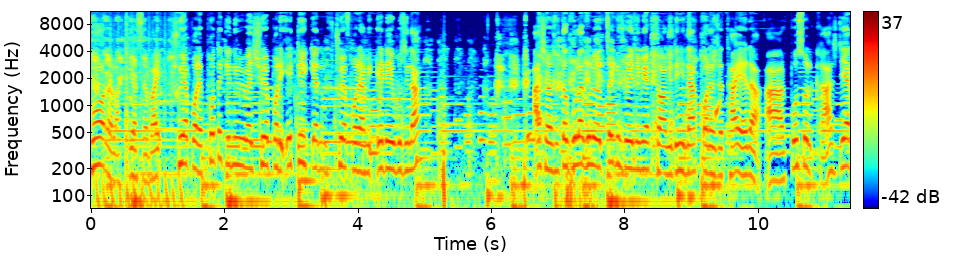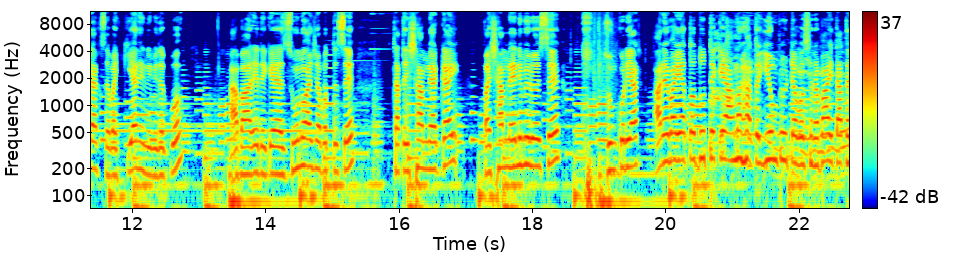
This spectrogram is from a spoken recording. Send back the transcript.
মরালা ঠিক আছে ভাই। শুয়ে পড়ে প্রত্যেক এনিমি ভাই শুয়ে পড়ে এটাই কেন শুয়ে পড়ে আমি এটাই বুঝি না। আশেপাশে তো গুলাগুলি হচ্ছে কিন্তু এনিমি একটা আমি দেখি না। কোনে যে থায় এরা আর প্রচুর ঘাস দিয়ে রাখছে ভাই কি আর এনিমি দেখব? আবার এদিকে জুনও আইসা পড়তেছে। তাতে সামনে এক গাই ভাই সামনে এনিমি রয়েছে। জুম করি আর। আরে ভাই, এত দূর থেকে আমার হাতে ইউমপিটা বসে রে ভাই, তাতে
